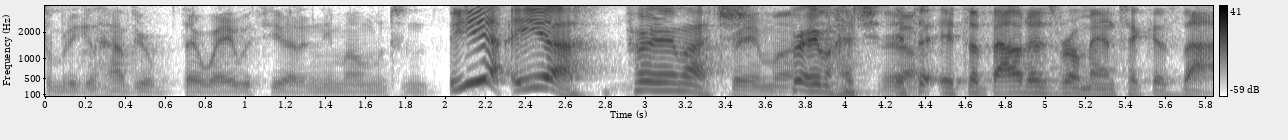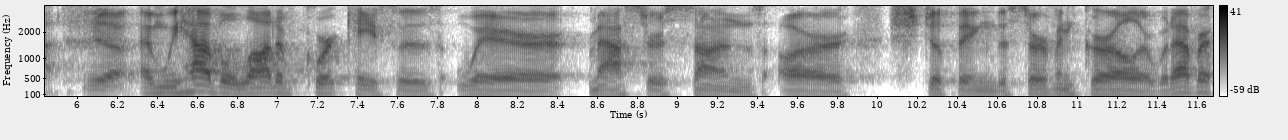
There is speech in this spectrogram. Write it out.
somebody can have your, their way with you at any moment. And Yeah, yeah, pretty much. Pretty much, Pretty much. yeah. It's it's about as romantic as that. Yeah. And we have a lot of court cases where masters' sons are stooping the servant girl or whatever,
